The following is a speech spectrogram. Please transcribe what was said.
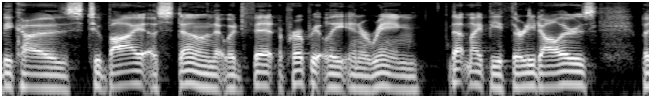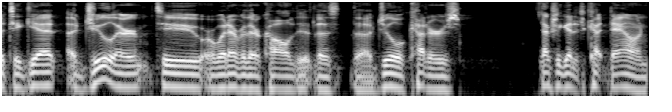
because to buy a stone that would fit appropriately in a ring that might be $30 but to get a jeweler to or whatever they're called the, the jewel cutters actually get it to cut down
